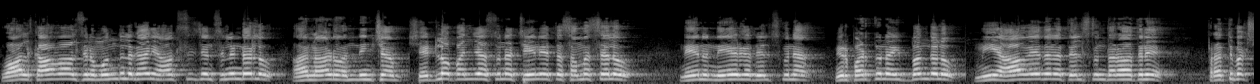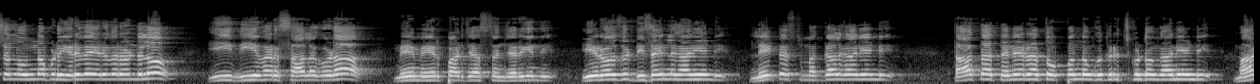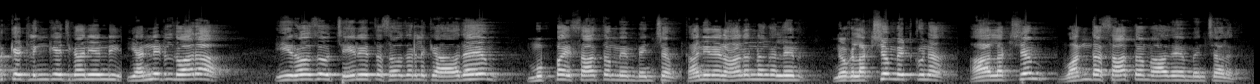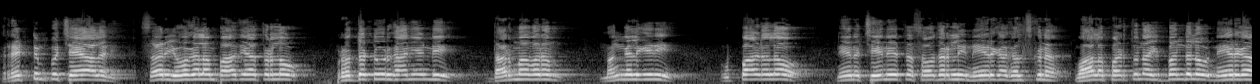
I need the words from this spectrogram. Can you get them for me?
వాళ్ళు కావాల్సిన మందులు కానీ ఆక్సిజన్ సిలిండర్లు ఆనాడు అందించాం. షెడ్లో పనిచేస్తున్న చేనేత సమస్యలు నేను నేరుగా తెలుసుకున్నా. మీరు పడుతున్న ఇబ్బందులు మీ ఆవేదన తెలుసుకున్న తర్వాతనే ప్రతిపక్షంలో ఉన్నప్పుడు ఇరవై ఇరవై రెండులో ఈ వీవర్సాల కూడా మేము ఏర్పాటు చేస్తాం జరిగింది. ఈ రోజు డిజైన్లు కానివ్వండి లేటెస్ట్ మగ్గాలు కానివ్వండి తాత తెనేరాతో ఒప్పందం కుదుర్చుకుంటాం కానివ్వండి మార్కెట్ లింకేజ్ కానివ్వండి ఈ అన్నిటి ద్వారా ఈ రోజు చేనేత సోదరులకి ఆదాయం ముప్పై శాతం మేము పెంచాం. కానీ నేను ఆనందంగా లేను. నేను ఒక లక్ష్యం పెట్టుకున్నా. ఆ లక్ష్యం వంద శాతం ఆదాయం పెంచాలని రెట్టింపు చేయాలని. సార్ యువగలం పాదయాత్రలో ప్రొద్దటూరు కానివ్వండి ధర్మవరం మంగళగిరి ఉప్పాడలో నేను చేనేత సోదరుల్ని నేరుగా కలుసుకున్నా వాళ్ళ పడుతున్న ఇబ్బందులు నేరుగా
